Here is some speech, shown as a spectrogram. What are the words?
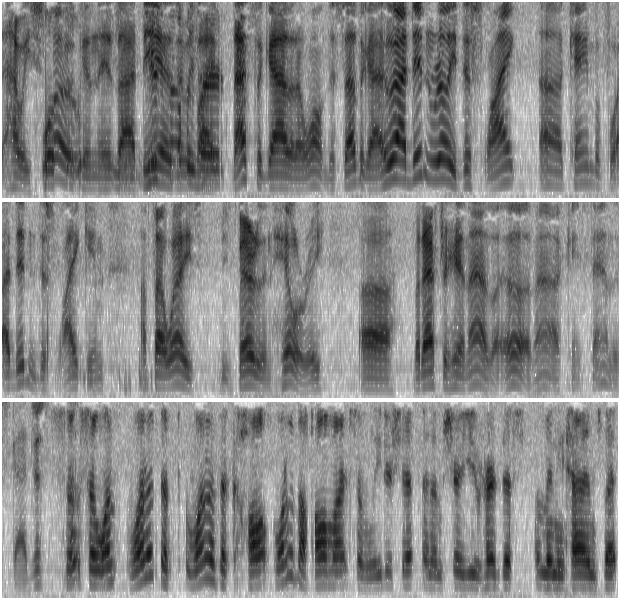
how he Well, spoke so and his ideas. It was like that's the guy that I want. This other guy, who I didn't really dislike, uh, came before. I didn't dislike him. I thought, well, he's he's better than Hillary. Uh, but after hearing that, I was like, oh, no, I can't stand this guy. Just So, so one one of the one of the call, one of the hallmarks of leadership, and I'm sure you've heard this many times, but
